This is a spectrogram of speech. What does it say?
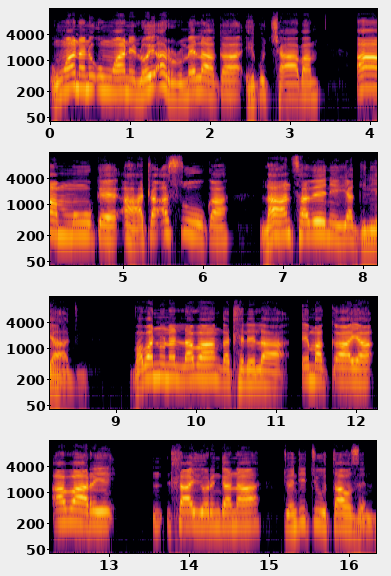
un'wana ni un'wana loyi a rhurumelaka hi ku chava a amuke a hatla a suka laha ntshaveni ya giliyadi. Vavanuna lava nga tlhelela emakaya a va ri nhlayo yo ringana 22,000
